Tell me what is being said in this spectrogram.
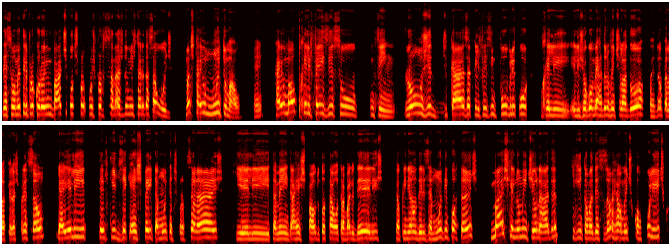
Nesse momento, ele procurou embate com os, com os, profissionais do Ministério da Saúde, mas caiu muito mal. Caiu mal porque ele fez isso enfim, longe de casa, porque ele fez em público, porque ele, ele jogou merda no ventilador, perdão pela, pela expressão, e aí ele teve que dizer que respeita muito esses profissionais, que ele também dá respaldo total ao trabalho deles, que a opinião deles é muito importante, mas que ele não mentiu nada, que quem toma a decisão é realmente o corpo político,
